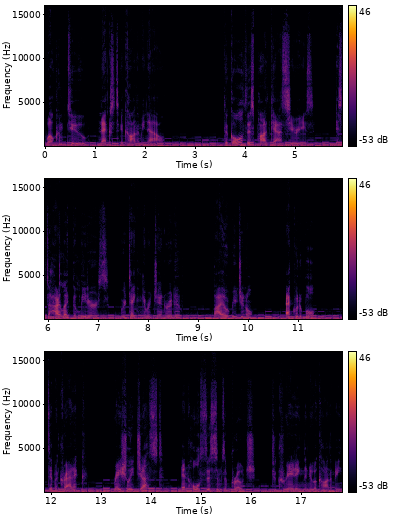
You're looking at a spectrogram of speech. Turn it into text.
Welcome to Next Economy Now. The goal of this podcast series is to highlight the leaders who are taking a regenerative, bioregional, equitable, democratic, racially just, and whole systems approach to creating the new economy.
